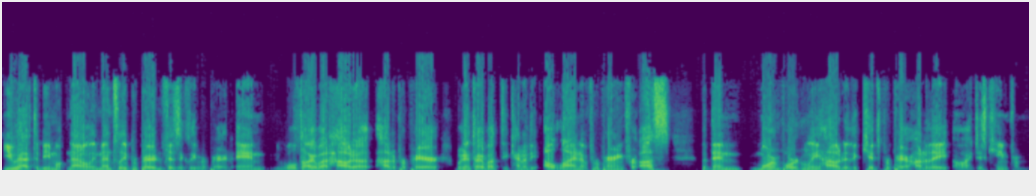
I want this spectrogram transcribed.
you have to be not only mentally prepared and physically prepared and we'll talk about how to how to prepare we're going to talk about the kind of the outline of preparing for us but then more importantly how do the kids prepare how do they oh i just came from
